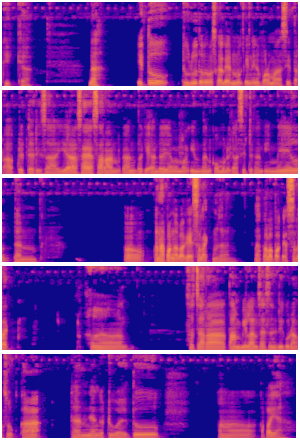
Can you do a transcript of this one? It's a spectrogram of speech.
giga. Nah, itu dulu teman-teman sekalian mungkin informasi terupdate dari saya. Saya sarankan bagi Anda yang memang intens komunikasi dengan email dan uh, kenapa nggak pakai Slack misalnya. Nah, kalau pakai Slack uh, secara tampilan saya sendiri kurang suka. Dan yang kedua itu eh, apa ya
